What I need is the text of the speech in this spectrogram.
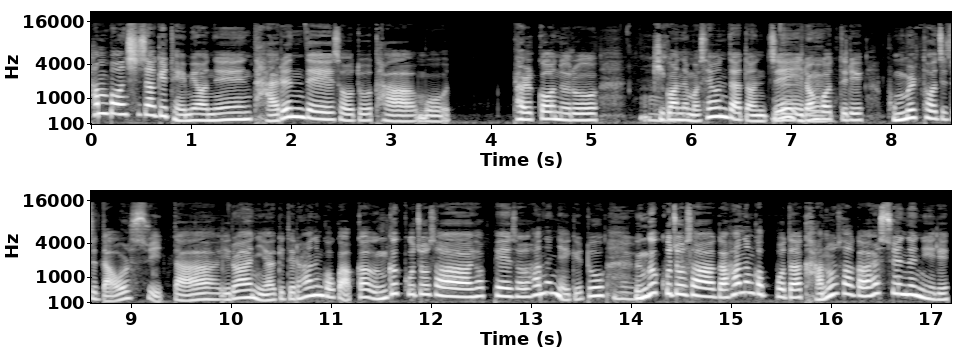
한 번 시작이 되면은 다른 데에서도 다 뭐 별건으로 음. 기관을 뭐 세운다든지 네 이런 네. 것들이 본물 터지듯 나올 수 있다. 이러한 이야기들을 하는 거고 아까 응급구조사 협회에서 하는 얘기도 네. 응급구조사가 하는 것보다 간호사가 할 수 있는 일이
